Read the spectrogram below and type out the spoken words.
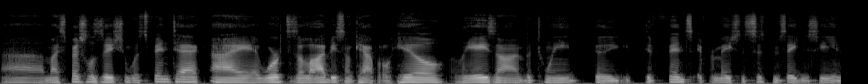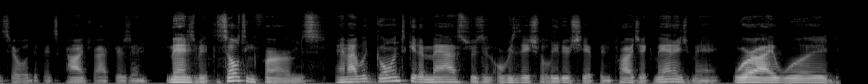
Uh, my specialization was fintech. I worked as a lobbyist on Capitol Hill, a liaison between the Defense Information Systems Agency and several defense contractors and management consulting firms. And I would go on to get a master's in organizational leadership and project management, where I would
